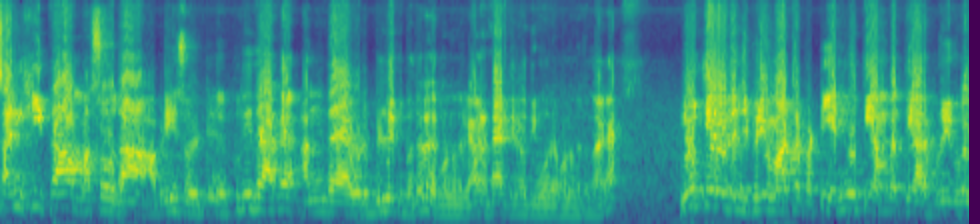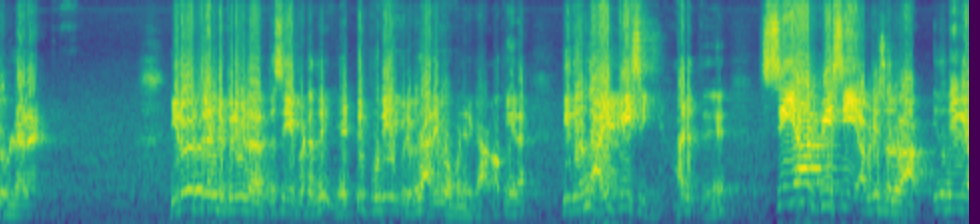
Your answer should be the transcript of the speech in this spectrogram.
சன்ஹிதா மசோதா அப்படின்னு சொல்லிட்டு புதிதாக அந்த ஒரு பில்லுக்கு பதில் அதை கொண்டு வந்திருக்காங்க. ரெண்டாயிரத்தி இருபத்தி மூணுல கொண்டு வந்திருந்தாங்க. நூத்தி அறுபத்தஞ்சு பிரிவு மாற்றப்பட்டு எண்ணூத்தி ஐம்பத்தி ஆறு பிரிவுகள் உள்ளன. இருபத்தி ரெண்டு பிரிவு ரத்து செய்யப்பட்டது எட்டு புதிய பிரிவுகள் அறிமுகம் பண்ணியிருக்காங்க. ஓகேங்களா இது வந்து ஐபிசி அடுத்து சிஆர்பிசி அப்படின்னு சொல்லுவாங்க. இது நீங்க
